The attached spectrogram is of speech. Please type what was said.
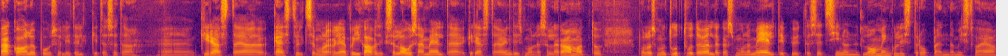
väga lõbus oli tõlkida seda äh, kirjastaja käest üldse, mul jääb igaveseks see lause meelde, kirjastaja andis mulle selle raamatu, palus mul tutvuda, öelda, kas mulle meeldib ja ütles, et siin on nüüd loomingulist ropendamist vaja.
